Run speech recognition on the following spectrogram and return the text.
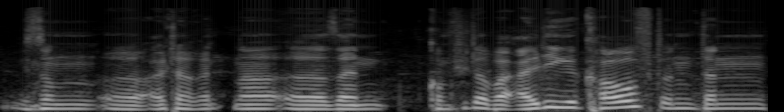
wie so ein äh, alter Rentner äh, seinen Computer bei Aldi gekauft und dann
